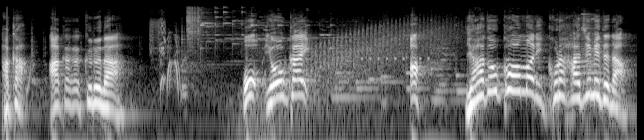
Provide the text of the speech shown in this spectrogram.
赤赤が来るな。お妖怪。あヤドコウモリこれ初めてだ。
